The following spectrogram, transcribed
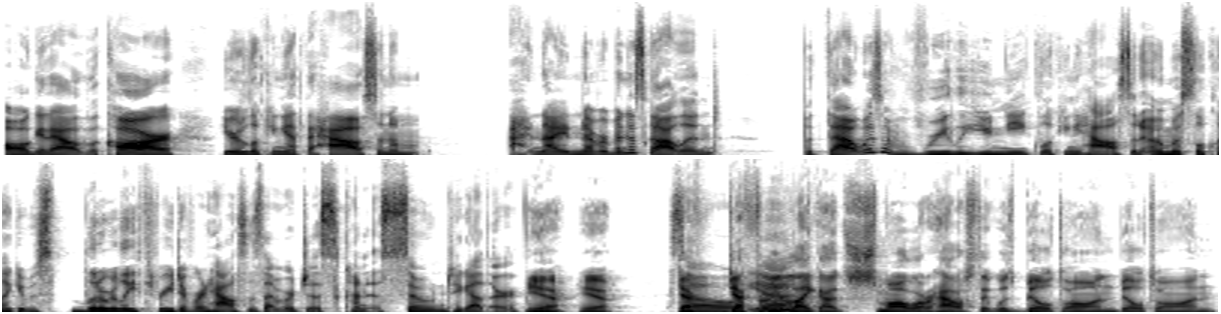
all get out of the car, you're looking at the house, and I'm, and I'd never been to Scotland, but that was a really unique looking house. and almost looked like it was literally three different houses that were just kind of sewn together. Yeah, yeah. Def- So, definitely yeah. like a smaller house that was built on, built on.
